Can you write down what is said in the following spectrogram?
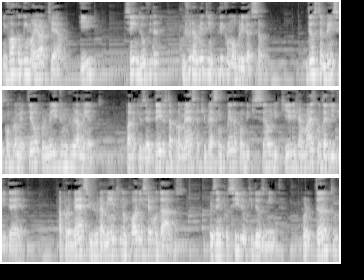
invoca alguém maior que ela e, sem dúvida, o juramento implica uma obrigação. Deus também se comprometeu por meio de um juramento, para que os herdeiros da promessa tivessem plena convicção de que ele jamais mudaria de ideia. A promessa e o juramento não podem ser mudados, pois é impossível que Deus minta. Portanto,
